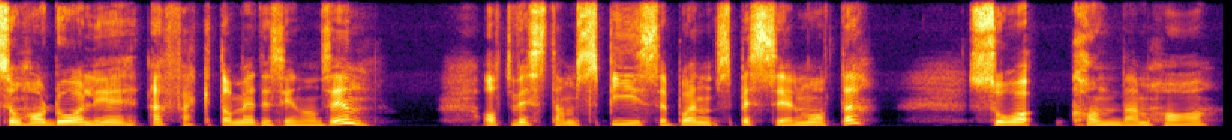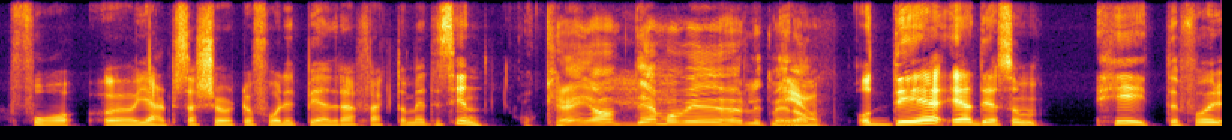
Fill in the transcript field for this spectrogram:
som har dårlig effekt av medisinene sine, at hvis de spiser på en spesiell måte, så kan de ha, få hjelpe seg sjøl til å få litt bedre effekt av medisin. Ok, ja, det må vi høre litt mer Ja. om. Og det er det som heter for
